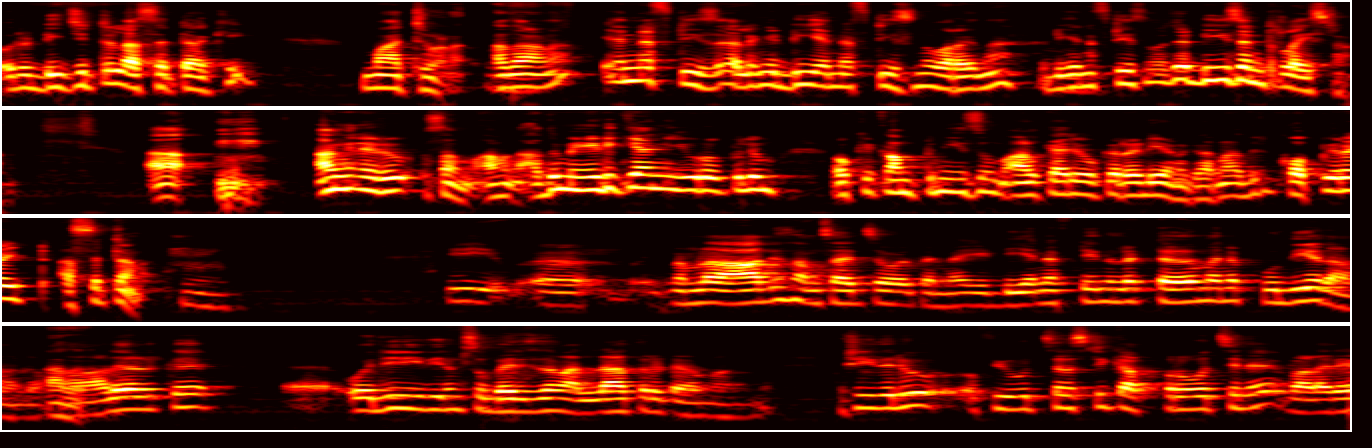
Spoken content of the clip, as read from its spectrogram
ഒരു ഡിജിറ്റൽ അസറ്റാക്കി മാറ്റുകയാണ് അതാണ് എൻ എഫ് ടീസ് അല്ലെങ്കിൽ ഡി എൻ എഫ് ടീസ് എന്ന് പറയുന്ന ഡി എൻ എഫ് ടീസ് എന്ന് വെച്ചാൽ ഡീസെൻട്രലൈസ്ഡ് ആണ്. അങ്ങനെ ഒരു സം ആ, അത് മേടിക്കാൻ യൂറോപ്പിലും ഒക്കെ കമ്പനീസും ആൾക്കാരും ഒക്കെ റെഡിയാണ് കാരണം അതൊരു കോപ്പിറൈറ്റ് അസറ്റാണ് ഈ നമ്മൾ ആദ്യം സംസാരിച്ച പോലെ തന്നെ ഈ ഡി എൻ എഫ് ടി എന്നുള്ള ടേം തന്നെ പുതിയതാണല്ലോ. ആളുകൾക്ക് ഒരു രീതിയിലും സുപരിചിതം അല്ലാത്തൊരു ടേം ആണല്ലോ. പക്ഷെ ഇതൊരു ഫ്യൂച്ചറിസ്റ്റിക് അപ്രോച്ചിന് വളരെ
